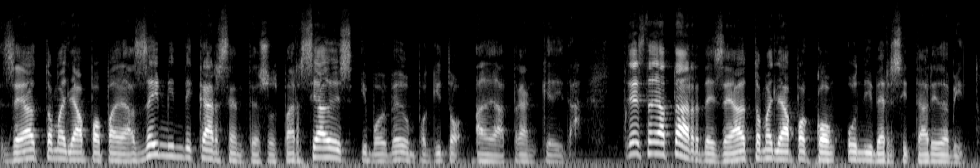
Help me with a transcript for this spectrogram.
Real Tomayapo para reivindicarse ante sus parciales y volver un poquito a la tranquilidad. 3 de la tarde, Real Tomayapo con Universitario de Vinto.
